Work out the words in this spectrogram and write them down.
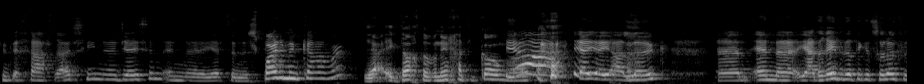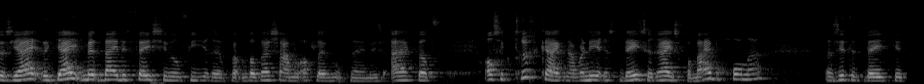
Het echt gaaf eruit zien, uh, Jason. En uh, je hebt een Spider-Man kamer. Ja, ik dacht, wanneer gaat die komen? Ja, ja, ja, ja leuk. Um, en uh, ja, de reden dat ik het zo leuk vind is jij, dat jij met, bij dit feestje wil vieren, wat wij samen een aflevering opnemen, is eigenlijk dat als ik terugkijk naar wanneer is deze reis voor mij begonnen, dan zit het een beetje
